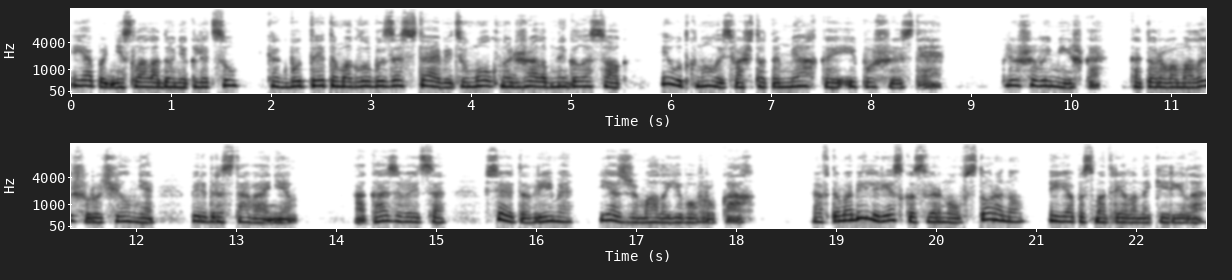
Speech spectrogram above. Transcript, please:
Я поднесла ладони к лицу, как будто это могло бы заставить умолкнуть жалобный голосок, и уткнулась во что-то мягкое и пушистое. Плюшевый мишка, которого малыш вручил мне перед расставанием. Оказывается, все это время я сжимала его в руках. Автомобиль резко свернул в сторону, и я посмотрела на Кирилла.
